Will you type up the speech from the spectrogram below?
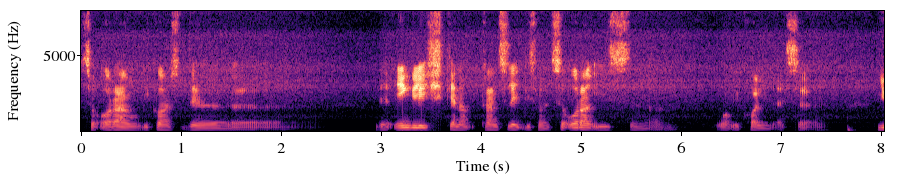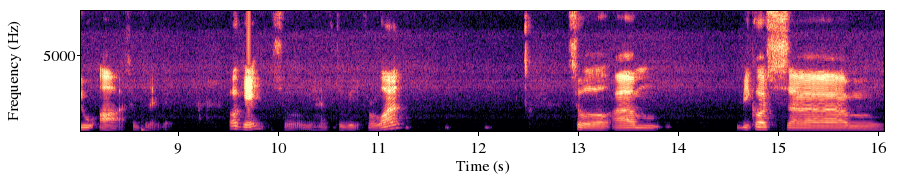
seorang because the the English cannot translate this one. Seorang is uh, what we call it as a you are something like that. Okay, so we have to wait for a while. So um, because um,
